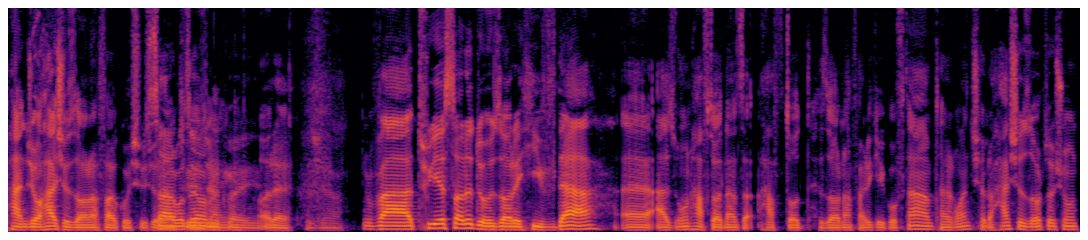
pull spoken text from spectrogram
58 هزار نفر کشته شدن سربازای آمریکایی. آره. و توی سال 2017 از اون 70 هزار نفری که گفتم تقریبا 48 هزار تاشون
